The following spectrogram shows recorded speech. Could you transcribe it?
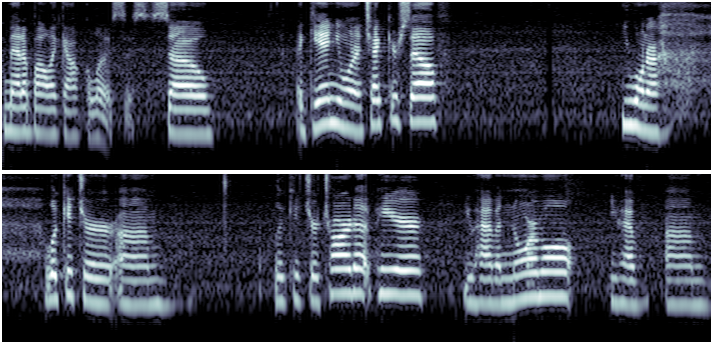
Metabolic alkalosis. So again, you want to check yourself. You want to look at your um, look at your chart up here. You have a normal. You have um,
